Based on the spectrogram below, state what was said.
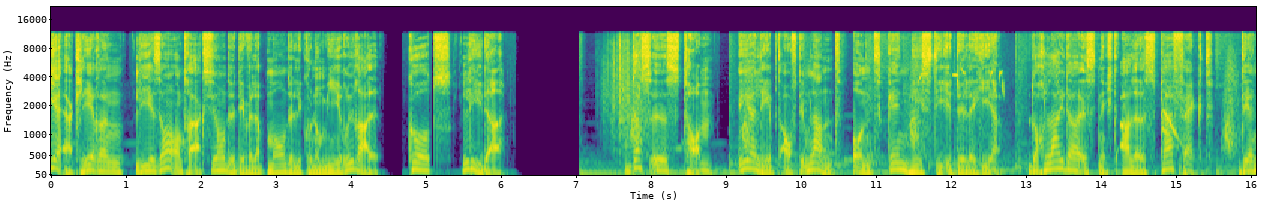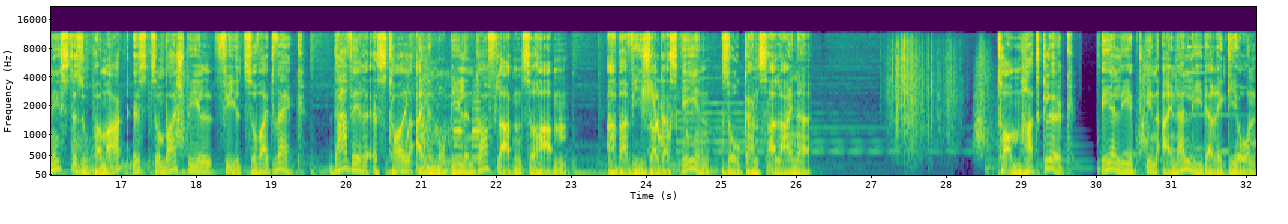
Wir erklären Liaison entre Action de Développement de l'économie rurale, kurz LIDA. Das ist Tom. Er lebt auf dem Land und genießt die Idylle hier. Doch leider ist nicht alles perfekt. Der nächste Supermarkt ist zum Beispiel viel zu weit weg. Da wäre es toll, einen mobilen Dorfladen zu haben. Aber wie soll das gehen, so ganz alleine? Tom hat Glück. Er lebt in einer LIDA-Region.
